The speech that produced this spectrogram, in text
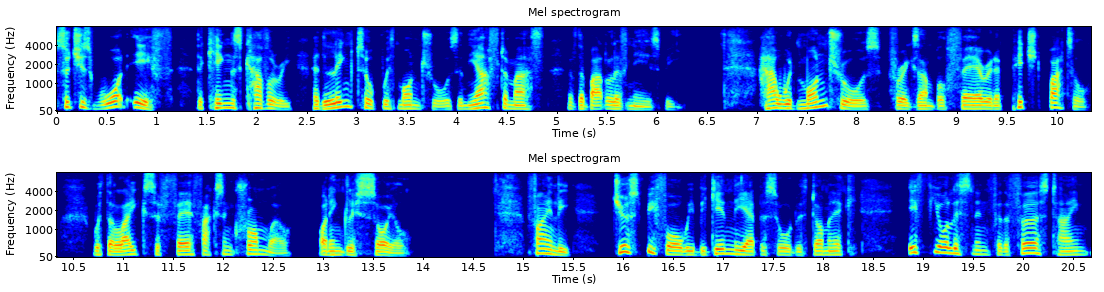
such as what if the King's cavalry had linked up with Montrose in the aftermath of the Battle of Naseby? How would Montrose, for example, fare in a pitched battle with the likes of Fairfax and Cromwell on English soil? Finally, just before we begin the episode with Dominic, if you're listening for the first time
